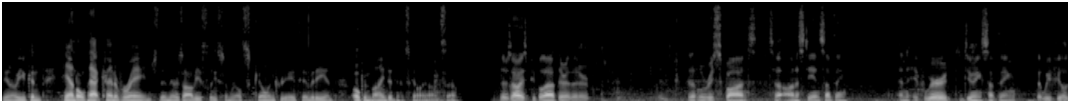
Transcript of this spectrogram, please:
you know you can handle that kind of range, then there's obviously some real skill and creativity and open-mindedness going on. So. There's always people out there that are that will respond to honesty in something. And if we're doing something that we feel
